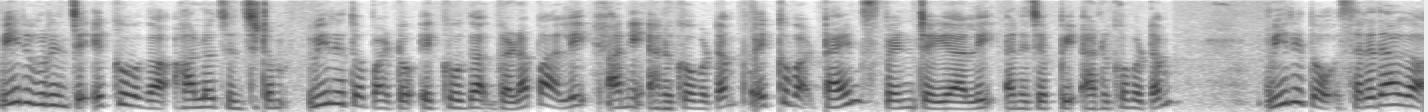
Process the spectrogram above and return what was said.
వీరి గురించి ఎక్కువగా ఆలోచించటం వీరితో పాటు ఎక్కువగా గడపాలి అని అనుకోవటం ఎక్కువ టైం స్పెండ్ చేయాలి అని చెప్పి అనుకోవటం వీరితో సరదాగా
